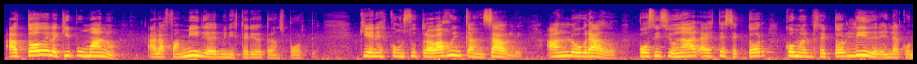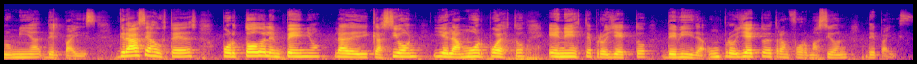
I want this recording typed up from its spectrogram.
a todo el equipo humano, a la familia del Ministerio de Transporte, quienes con su trabajo incansable han logrado posicionar a este sector como el sector líder en la economía del país. Gracias a ustedes por todo el empeño, la dedicación y el amor puesto en este proyecto de vida, un proyecto de transformación de país.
